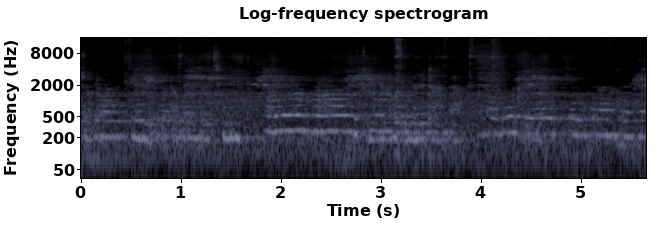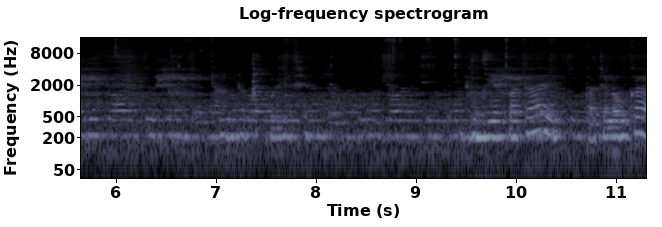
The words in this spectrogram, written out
চলো ধনিয়ার পাতা বলছি প্রচণ্ড পরিমাণে ঠান্ডা ঠান্ডা পড়ে গেছে ধনিয়ার পাতা কাঁচা লঙ্কা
